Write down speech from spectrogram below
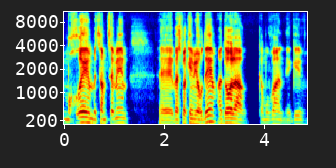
מוכרים, מצמצמים, והשווקים יורדים. הדולר כמובן הגיב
